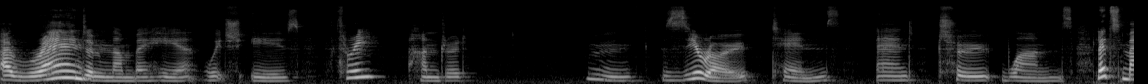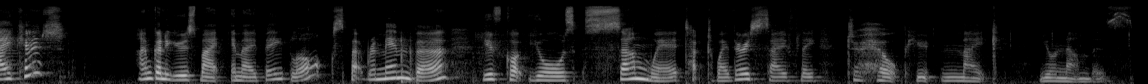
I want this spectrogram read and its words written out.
a random number here, which is 300, hmm, zero tens and two ones. Let's make it. I'm going to use my MAB blocks, but remember you've got yours somewhere tucked away very safely to help you make your numbers.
